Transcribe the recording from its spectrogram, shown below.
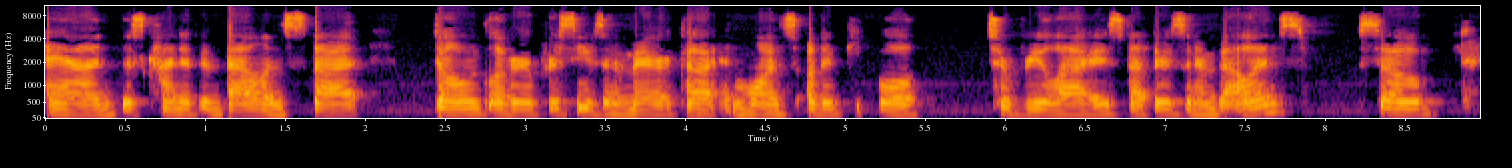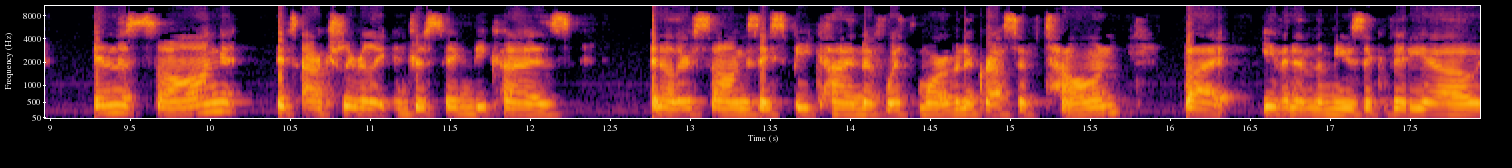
and this kind of imbalance that Donald Glover perceives in America and wants other people to realize that there's an imbalance. So, in this song, it's actually really interesting because in other songs they speak kind of with more of an aggressive tone but even in the music video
